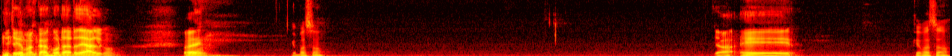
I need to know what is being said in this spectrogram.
Viste que me acabo de acordar de algo. ¿Ven? ¿Qué pasó? Ya va. Eh, ¿Qué pasó?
